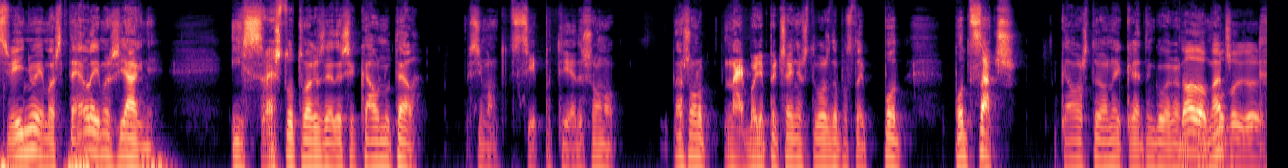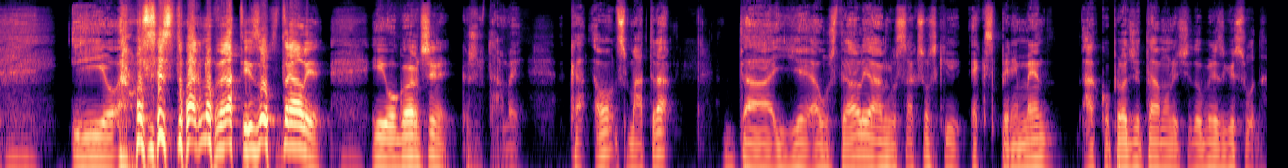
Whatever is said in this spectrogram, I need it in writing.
svinju, imaš tele, imaš jagnje. I sve što otvoriš jedeš je kao Nutella. Mislim, on sipa, ti jedeš ono, znaš ono, najbolje pečenje što može da postoji, pod, pod sač. Kao što je onaj kreten govorio, Da, da, mač. da, da. I on se stvarno vrati iz Australije i u Gorčini. Kaže, tamo je. Ka, on smatra da je Australija anglosaksonski eksperiment, ako prođe tamo, oni će da ubrizgaju svuda.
